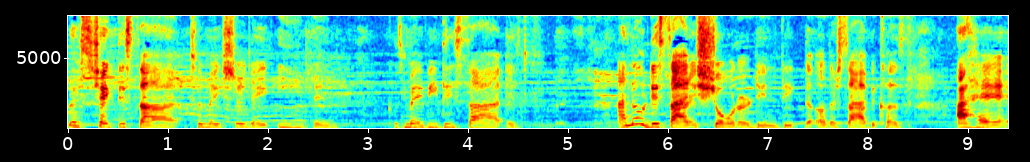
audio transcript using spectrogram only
Let's check this side to make sure they even because maybe this side is I know this side is shorter than the, the other side because I had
